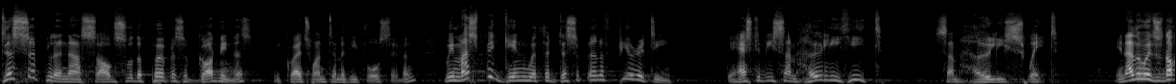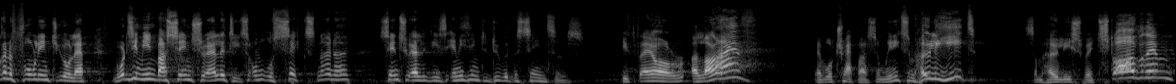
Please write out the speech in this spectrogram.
discipline ourselves for the purpose of godliness, he quotes 1 Timothy 4 7, we must begin with the discipline of purity there has to be some holy heat, some holy sweat. In other words, it's not going to fall into your lap. What does he mean by sensuality? It's all oh, sex. No, no. Sensuality is anything to do with the senses. if they are alive, they will trap us. And we need some holy heat, some holy sweat. Starve them,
